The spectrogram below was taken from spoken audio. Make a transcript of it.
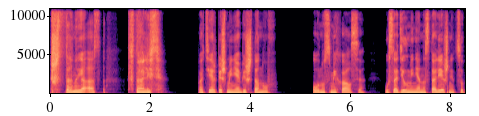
«Штаны остались!» «Потерпишь меня без штанов». Он усмехался. Усадил меня на столешницу,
